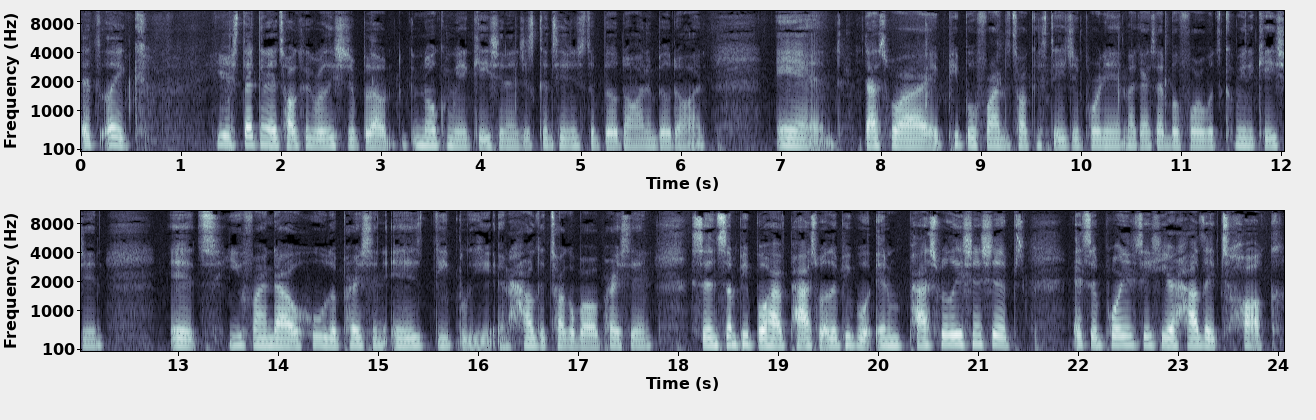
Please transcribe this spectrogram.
it's like you're stuck in a toxic relationship without no communication and just continues to build on and build on. And that's why people find the talking stage important. Like I said before, with communication, it's you find out who the person is deeply and how they talk about a person. Since some people have passed with other people in past relationships, it's important to hear how they talk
